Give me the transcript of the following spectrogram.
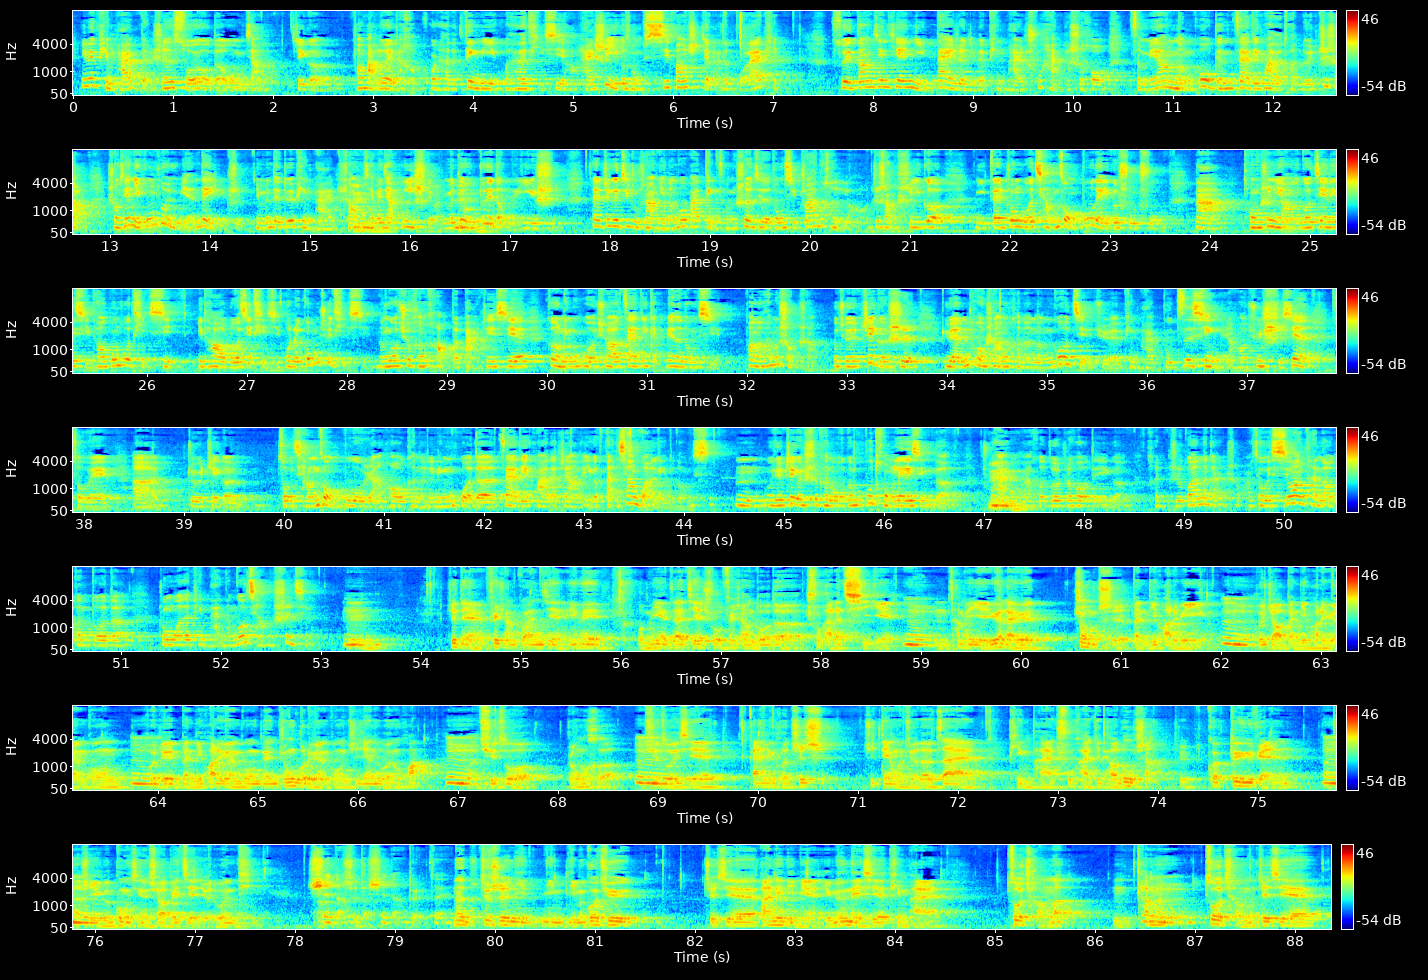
因为品牌本身所有的我们讲这个方法论也好，或者它的定义或它的体系也好，还是一个从西方世界来的舶来品。所以当今天你带着你的品牌出海的时候，怎么样能够跟在地化的团队，至少首先你工作语言得一致，你们得对品牌，至少我们前面讲意识对吧？你们得有对等的意识，在这个基础上，你能够把顶层设计的东西抓得很牢，至少是一个你在中国强总部的一个输出。那同时你要能够建立起一套工作体系、一套逻辑体系或者工具体系，能够去很好的把这些更灵活需要在地改变的东西。放到他们手上，我觉得这个是源头上可能能够解决品牌不自信，然后去实现所谓呃就是这个走强总部，然后可能灵活的在地化的这样的一个反向管理的东西。嗯，我觉得这个是可能我跟不同类型的出海品牌合作之后的一个很直观的感受，而且我希望看到更多的中国的品牌能够强势起来。嗯，这点非常关键，因为我们也在接触非常多的出海的企业，嗯嗯，他们也越来越。重视本地化的运营，嗯，会找本地化的员工，嗯，会对本地化的员工跟中国的员工之间的文化，嗯，去做融合，嗯，去做一些干预和支持。这点我觉得在品牌出海这条路上，就是关对于人，啊，它是一个共性需要被解决的问题。是的，是的，是的，对对。那就是你你你们过去这些案例里面有没有哪些品牌做成了？嗯，他们做成的这些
